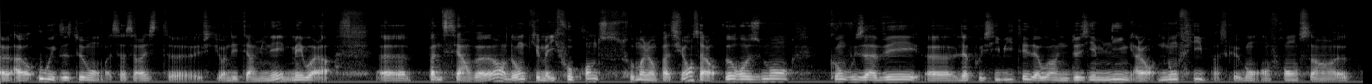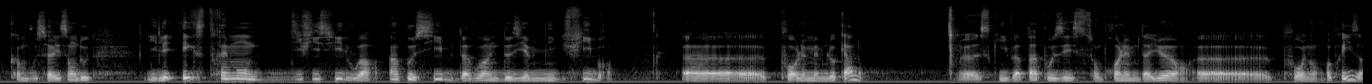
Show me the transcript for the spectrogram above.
Euh, alors où exactement? Bah, Ça, ça reste euh, effectivement déterminé, mais voilà, euh, de serveur, donc bah, il faut prendre ce mal en patience. Alors heureusement, quand vous avez la possibilité d'avoir une deuxième ligne, alors non fibre, parce que bon, en France, hein, comme vous savez sans doute, il est extrêmement difficile, voire impossible, d'avoir une deuxième ligne fibre pour le même local. Ce qui ne va pas poser son problème d'ailleurs pour une entreprise.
